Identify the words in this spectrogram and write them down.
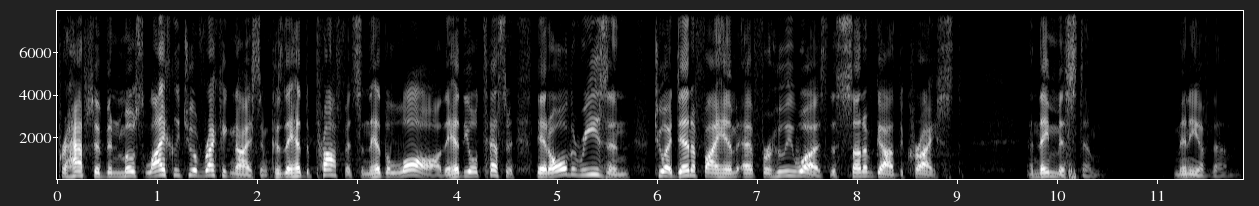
perhaps have been most likely to have recognized him because they had the prophets and they had the law, they had the Old Testament, they had all the reason to identify him for who he was the Son of God, the Christ. And they missed him, many of them.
